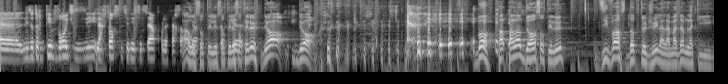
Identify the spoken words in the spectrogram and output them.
euh, les autorités vont utiliser la force si c'est nécessaire pour le faire sortir. Ah oui, sortez-le, sortez-le, euh, sortez-le. Dehors, dehors. bon, parlant de dehors, sortez-le. Divorce Dr. Dre, là, la madame là, qui,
